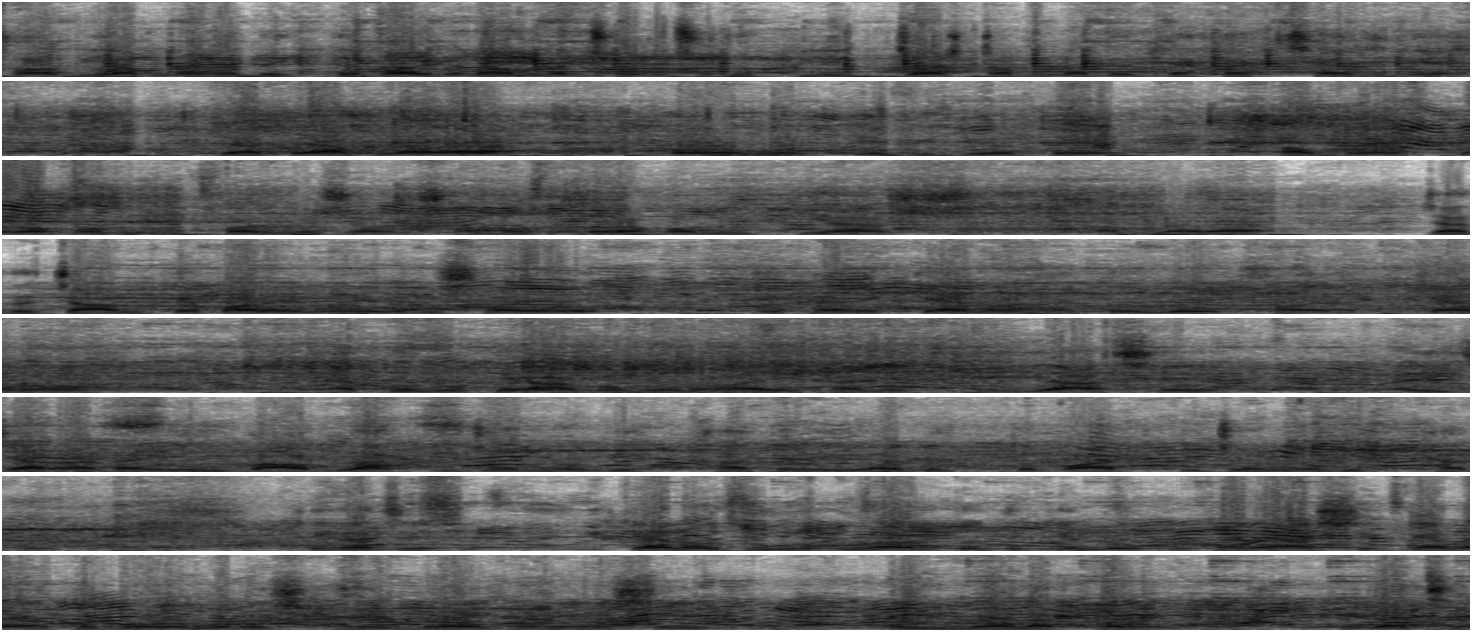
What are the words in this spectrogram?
সবই আপনারা দেখতে পারবেন। আমরা ছোট ছোট ক্লিপ জাস্ট আপনাদের দেখাচ্ছি আজকে, যাতে আপনারা পরবর্তী ভিডিওতে সমস্ত রকম ইনফরমেশন সমস্ত রকম ইতিহাস আপনারা যাতে জানতে পারেন এর বিষয়ে, এখানে কেন এত লোক হয়, কেন এত লোকের আগমন হয় এখানে। কি আছে এই জায়গাটা? এই বাবলা কি জন্য বিখ্যাত? এই অদত্ত পাঠ কি জন্য বিখ্যাত? ঠিক আছে? কেন দূর দূরান্ত থেকে লোক এখানে আসে? কেন এত বড় বড় সাহেবরা এখানে এসে এই মেলা করেন? ঠিক আছে?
